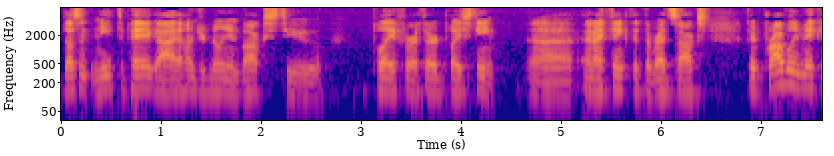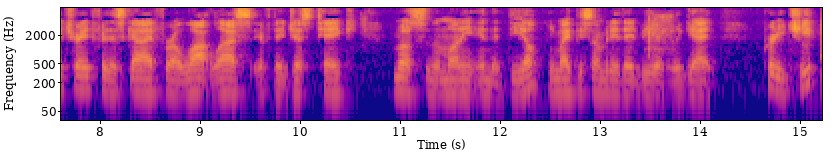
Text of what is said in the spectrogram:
doesn't need to pay a guy a 100 million bucks to play for a third place team. Uh, and I think that the Red Sox could probably make a trade for this guy for a lot less if they just take most of the money in the deal. He might be somebody they'd be able to get pretty cheap.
